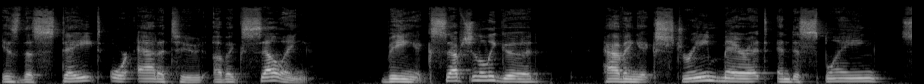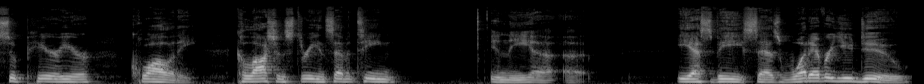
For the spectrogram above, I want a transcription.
is the state or attitude of excelling, being exceptionally good, having extreme merit, and displaying superior quality. Colossians 3 and 17 in the uh, uh, ESV says, Whatever you do,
